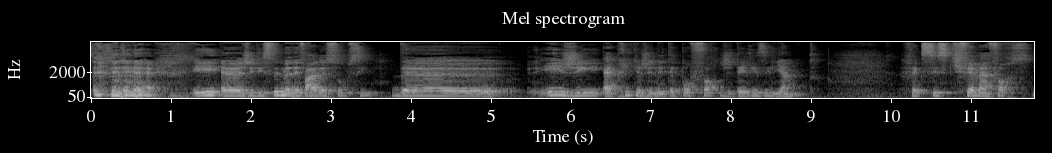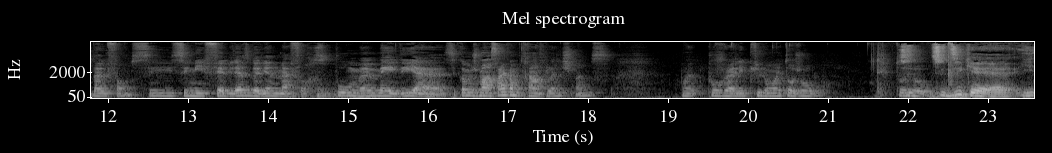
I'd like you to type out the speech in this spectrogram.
et euh, j'ai décidé de me défaire de ça aussi. De... Et j'ai appris que je n'étais pas forte, j'étais résiliente. Fait que c'est ce qui fait ma force, dans le fond. C'est mes faiblesses deviennent ma force pour m'aider à. C'est comme je m'en sers comme tremplin, je pense. Ouais, pour aller plus loin toujours. Toujours. tu dis que euh,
